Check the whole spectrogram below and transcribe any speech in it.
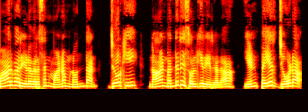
மார்வார் இளவரசன் மனம் நொந்தான். ஜோகி நான் வந்ததை சொல்கிறீர்களா? என் பெயர் ஜோடா.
